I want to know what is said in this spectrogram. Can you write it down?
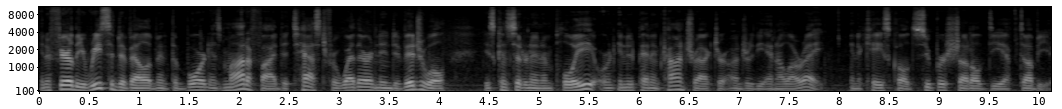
In a fairly recent development, the board has modified the test for whether an individual is considered an employee or an independent contractor under the NLRA, in a case called Super Shuttle DFW,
